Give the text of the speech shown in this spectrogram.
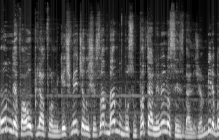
10 defa o platformu geçmeye çalışırsam ben bu boss'un paternini nasıl ezberleyeceğim? Biri bana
